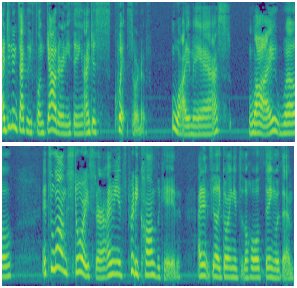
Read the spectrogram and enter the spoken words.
I didn't exactly flunk out or anything. I just quit, sort of. Why, may I ask? Why? Well, it's a long story, sir. I mean, it's pretty complicated. I didn't feel like going into the whole thing with him.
